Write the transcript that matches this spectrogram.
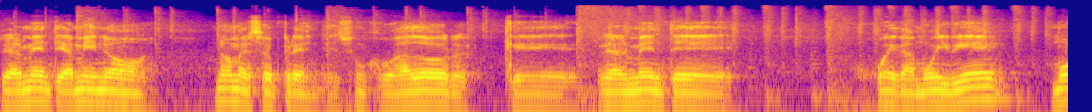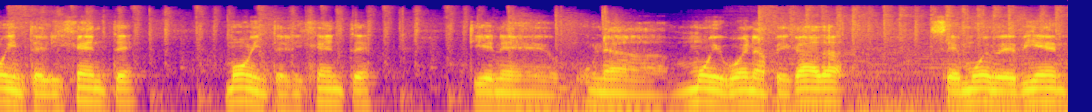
realmente a mí no, no me sorprende. Es un jugador que realmente juega muy bien, muy inteligente, muy inteligente, tiene una muy buena pegada, se mueve bien,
